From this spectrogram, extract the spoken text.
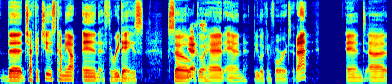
the chapter two is coming out in three days, so Yes. go ahead and be looking forward to that. And uh,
